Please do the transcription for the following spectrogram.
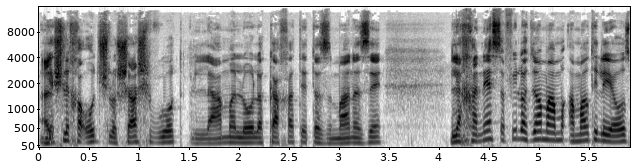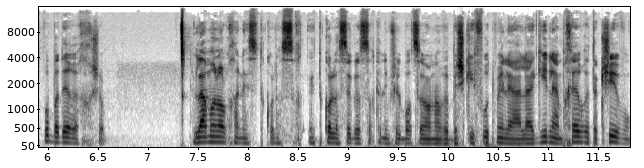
אז- יש לך עוד שלושה שבועות, למה לא לקחת את הזמן הזה? לכנס, אפילו, אתה יודע מה אמרתי ליעוז פה בדרך עכשיו. למה לא לכנס את כל, השח... את כל הסגל השחקנים של ברצלונה ובשקיפות מלאה, להגיד להם, חבר'ה, תקשיבו,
